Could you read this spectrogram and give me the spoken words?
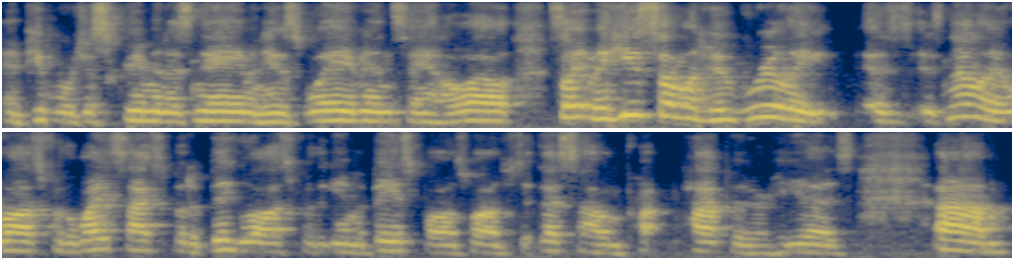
and people were just screaming his name, and he was waving, saying hello. So I mean, he's someone who really is, is not only a loss for the White Sox, but a big loss for the game of baseball as well. That's how popular he is. Um,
